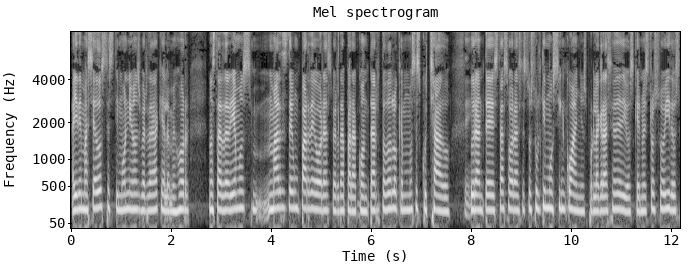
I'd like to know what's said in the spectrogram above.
Hay demasiados testimonios, ¿verdad? Que a lo mejor nos tardaríamos más de un par de horas, ¿verdad? Para contar todo lo que hemos escuchado durante estas horas, estos últimos cinco años, por la gracia de Dios, que nuestros oídos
